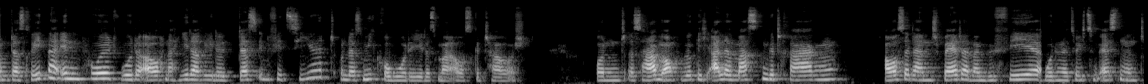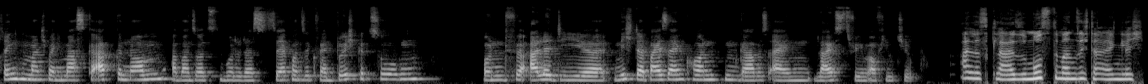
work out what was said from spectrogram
Und das Rednerinnenpult wurde auch nach jeder Rede desinfiziert und das Mikro wurde jedes Mal ausgetauscht. Und es haben auch wirklich alle Masken getragen, außer dann später beim Buffet wurde natürlich zum Essen und Trinken manchmal die Maske abgenommen, aber ansonsten wurde das sehr konsequent durchgezogen. Und für alle, die nicht dabei sein konnten, gab es einen Livestream auf YouTube. Alles klar, also musste man sich da eigentlich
